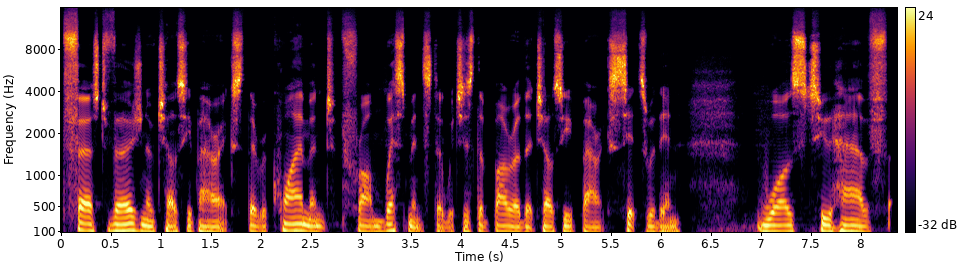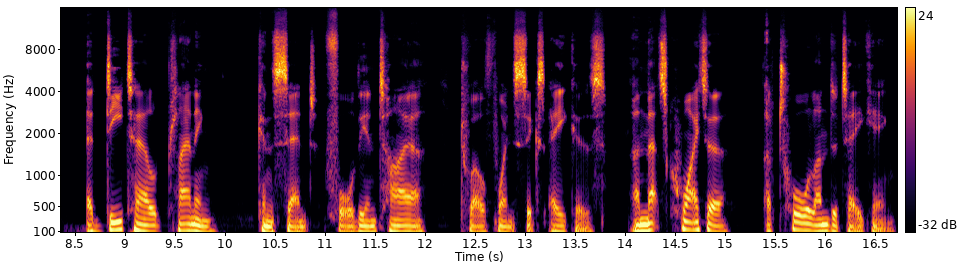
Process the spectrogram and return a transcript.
first version of Chelsea Barracks, the requirement from Westminster, which is the borough that Chelsea Barracks sits within, was to have a detailed planning consent for the entire 12.6 acres. And that's quite a, a tall undertaking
